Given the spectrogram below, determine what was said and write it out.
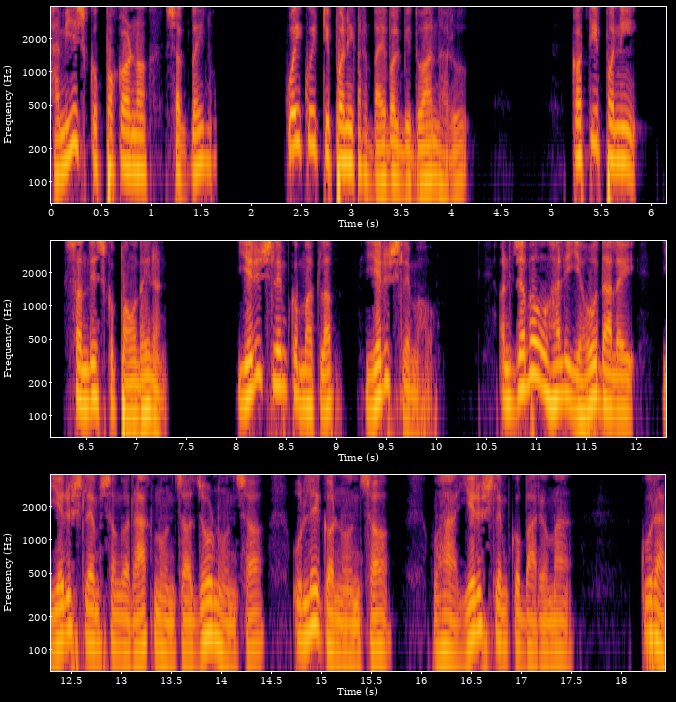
हामी यसको पकड्न सक्दैनौ। कोही कोही टिप्पणीकार बाइबल विद्वानहरू कति पनि सन्देशको पाउँदैनन्। यरुसलेमको मतलब यरुसलेम हो। अनि जब उहाँले यहुदालाई यरुसलेमसँग राख्नुहुन्छ जोड्नुहुन्छ उल्लेख गर्नुहुन्छ उहाँ यरुसलेमको बारेमा कुरा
